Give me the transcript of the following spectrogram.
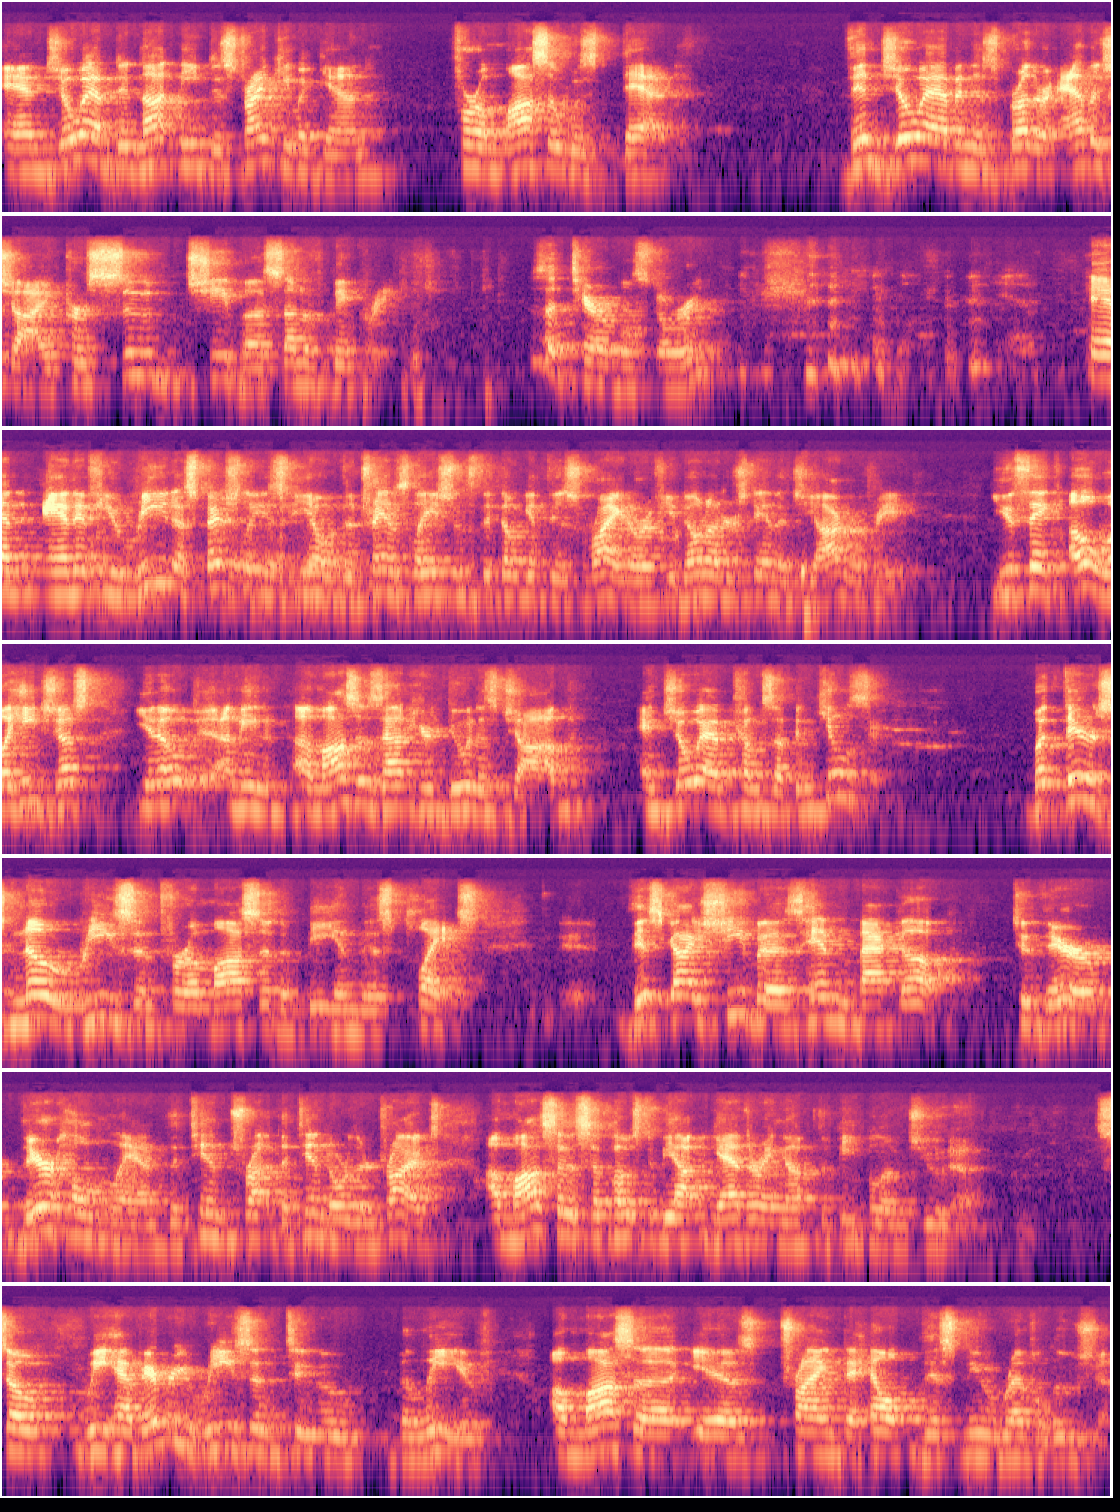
And Joab did not need to strike him again, for Amasa was dead. Then Joab and his brother Abishai pursued Sheba, son of Bichri. This is a terrible story. and and if you read, especially you know the translations that don't get this right, or if you don't understand the geography, you think, oh well, he just you know, I mean, Amasa's out here doing his job, and Joab comes up and kills him. But there's no reason for Amasa to be in this place. This guy Sheba is heading back up to their their homeland, the ten tri- the ten northern tribes. Amasa is supposed to be out gathering up the people of Judah. So we have every reason to believe Amasa is trying to help this new revolution.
